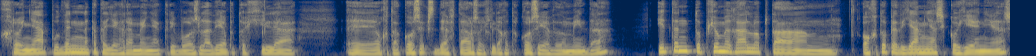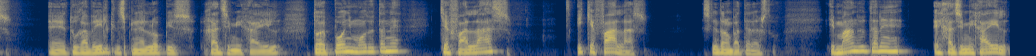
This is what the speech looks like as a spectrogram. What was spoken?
χρονιά που δεν είναι καταγεγραμμένη ακριβώς, δηλαδή από το 1867 έως το 1870, ήταν το πιο μεγάλο από τα οχτώ παιδιά μιας οικογένειας, ε, του Γαβριήλ και της Πινελόπης Χάτζη Μιχαήλ. Το επώνυμό του ήταν Κεφαλάς ή Κεφάλας. Ήταν ο πατέρας του. Η μάνα του ήταν ε, Χατζη Μιχαήλ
